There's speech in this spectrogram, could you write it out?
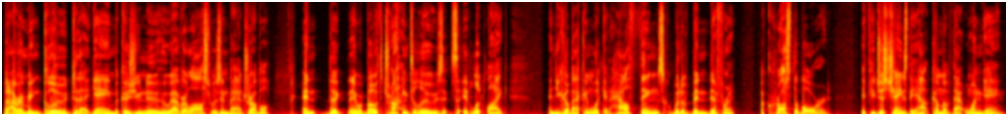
but I remember being glued to that game because you knew whoever lost was in bad trouble, and the they were both trying to lose. It's it looked like, and you go back and look at how things would have been different across the board if you just changed the outcome of that one game.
